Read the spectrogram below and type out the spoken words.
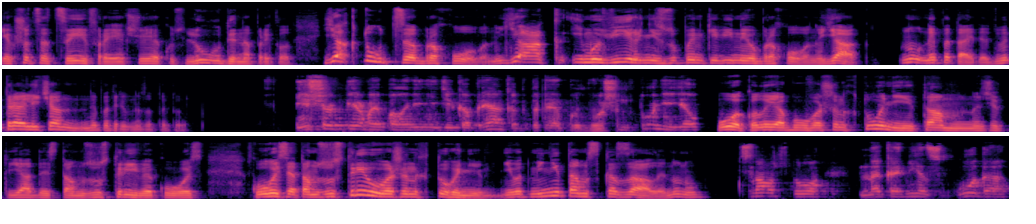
якщо це цифри, якщо якось люди, наприклад. Як тут це обраховано? Як імовірність зупинки війни обраховано? Як? Ну, не питайте. Дмитра Ілліча не потрібно запитувати. Еще в первой половине декабря, когда я был в Вашингтоне, я О, коли я був у Вашингтоні, і там, значить, я десь там зустрів якогось, когось я там зустрів у Вашингтоні, і от мені там сказали: ну ну, узнал, что на конец года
